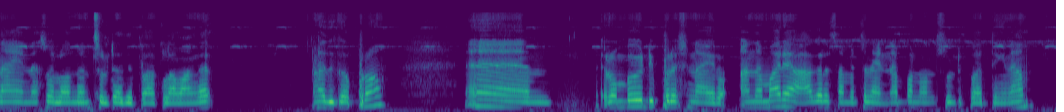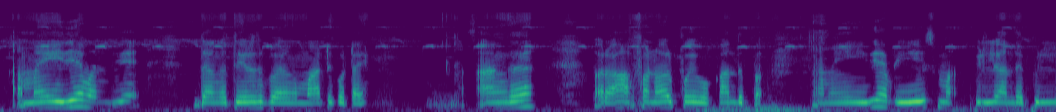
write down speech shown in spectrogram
நான் என்ன சொல்ல வந்தேன்னு சொல்லிட்டு அதை பார்க்கலாம் வாங்க. அதுக்கப்புறம் ரொம்பவே டிப்ரெஷன் ஆயிரும். அந்த மாதிரி ஆகிற சமயத்தில் என்ன பண்ணணும்னு சொல்லிட்டு பார்த்தீங்கன்னா அமைதியாக வந்து இந்த அங்கே தெரிஞ்சு பாருங்க மாட்டுக்கொட்டாய். அங்கே ஒரு ஆஃப் அன் ஹவர் போய் உக்காந்துப்பேன். அமைதியாக அப்படியே சும்மா பில்லு அந்த பில்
